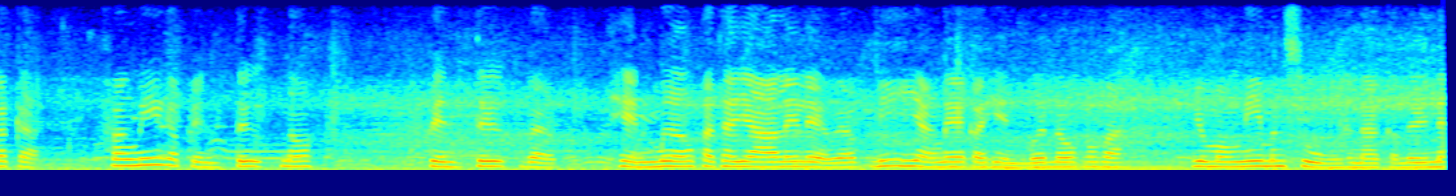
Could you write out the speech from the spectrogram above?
แล้วก็ฝั่งนี้ก็เป็นตึกเนาะเป็นตึกแบบเห็นเมืองพัทยาเลยแหละแบบมีอย่างแน่ก็เห็นเบิดเนาะเพราะว่าอยู่มองนี้มันสูงขนาดก็เลยแน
